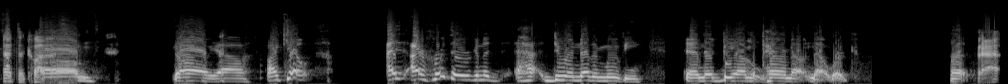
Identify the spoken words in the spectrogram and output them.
That's a class. Um, oh yeah, I can't. I, I heard they were gonna ha- do another movie, and it'd be on the Oh. Paramount Network. But that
